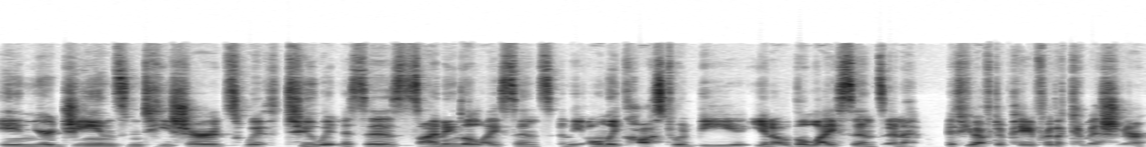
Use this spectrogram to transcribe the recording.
in your jeans and t-shirts with two witnesses signing the license and the only cost would be, you know, the license and if you have to pay for the commissioner.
